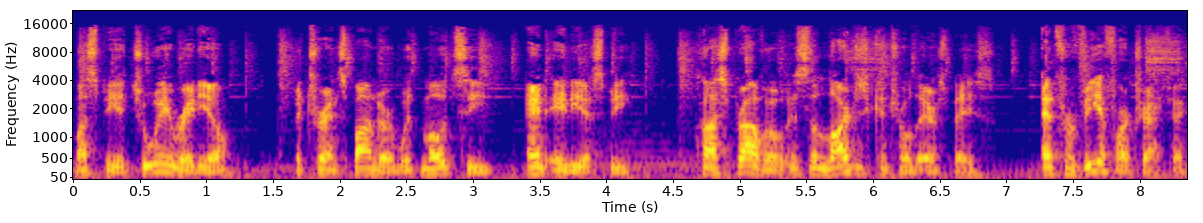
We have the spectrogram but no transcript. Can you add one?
must be a two way radio, a transponder with Mode C, and ADSB. Class Bravo is the largest controlled airspace, and for VFR traffic,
